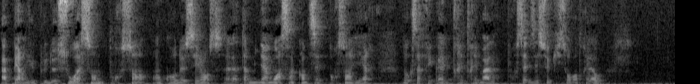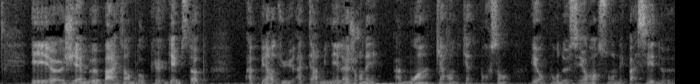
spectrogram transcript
a perdu plus de 60% en cours de séance. Elle a terminé à moins 57% hier. Donc ça fait quand même très très mal pour celles et ceux qui sont rentrés là-haut. Et euh, GME, par exemple, donc euh, GameStop, a perdu, a terminé la journée à moins 44%. Et en cours de séance, on est passé de,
